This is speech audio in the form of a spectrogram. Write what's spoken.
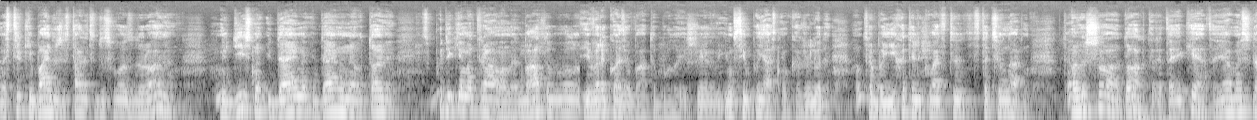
настільки байдуже ставляться до свого здоров'я, вони дійсно ідейно, ідейно не готові з будь-якими травмами. Багато було і варикозів багато було. І що я їм всім пояснював, кажу, люди, вам треба їхати лікувати стаціонарно. Та ви що, доктори, та яке? Та я ми сюди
